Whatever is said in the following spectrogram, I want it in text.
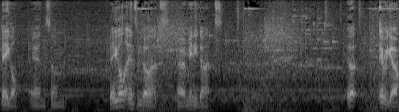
bagel and some bagel and some donuts, uh, mini donuts. Uh, there we go.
